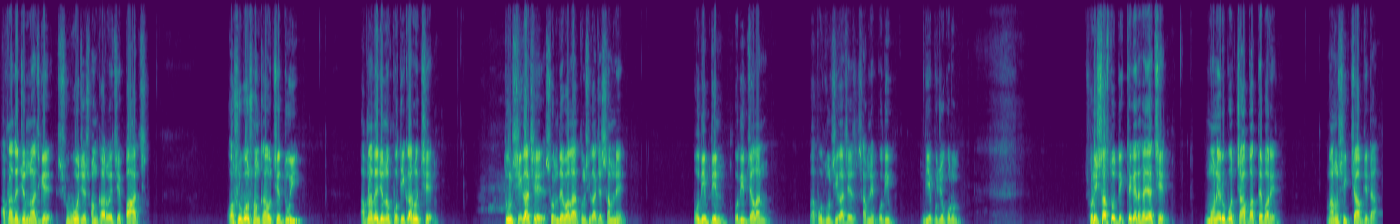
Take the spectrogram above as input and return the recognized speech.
আপনাদের জন্য আজকে শুভ যে সংখ্যা রয়েছে পাঁচ, অশুভ সংখ্যা হচ্ছে দুই। আপনাদের জন্য প্রতিকার হচ্ছে তুলসী গাছে সন্ধেবেলা, তুলসী গাছের সামনে প্রদীপ দিন, প্রদীপ জ্বালান। বা তুলসী গাছের সামনে প্রদীপ দিয়ে পুজো করুন। শরীর স্বাস্থ্যর দিক থেকে দেখা যাচ্ছে, মনের উপর চাপ বাড়তে পারে, মানসিক চাপ যেটা,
